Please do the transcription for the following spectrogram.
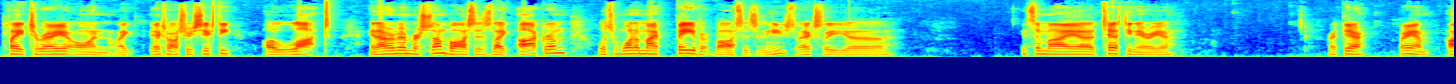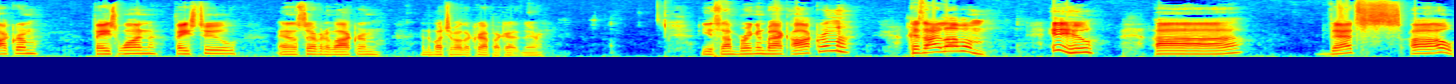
play Terraria on like Xbox 360 a lot. And I remember some bosses, like Ocram, was one of my favorite bosses, and he's actually uh, it's in my uh, testing area. Right there. Bam. Ocram. Phase 1, Phase 2, and a Servant of Ocram, and a bunch of other crap I got in there. Yes, I'm bringing back Ocram, because I love him. Anywho, uh, that's uh oh.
